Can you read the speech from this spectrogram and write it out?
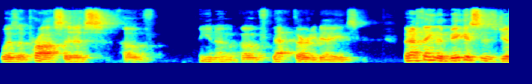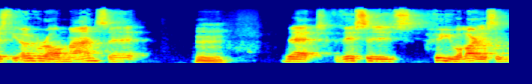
was a process of you know of that 30 days but i think the biggest is just the overall mindset Hmm. that this is who you are this is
